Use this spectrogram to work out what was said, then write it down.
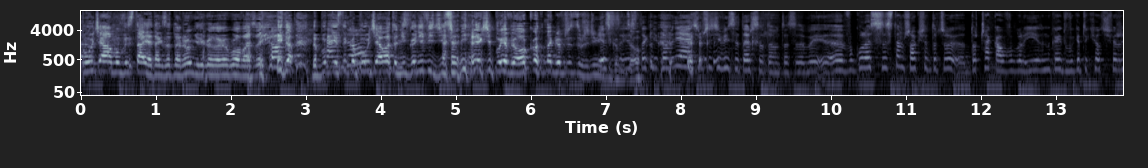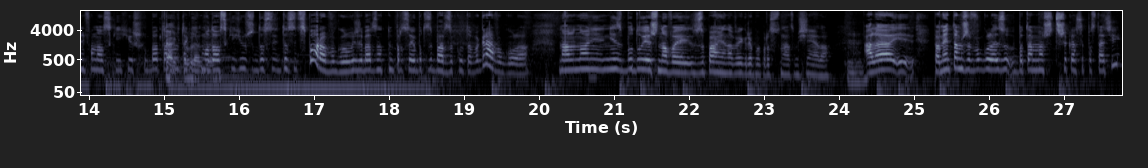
Pół ciała mu wystaje tak za ten róg i tylko taka głowa. I do, dopóki jest tylko pół ciała, to nikt go nie widzi. Jak się pojawi oko, to nagle wszyscy przeciwnicy Jest, go jest widzą. taki tam, nie, ci przeciwnicy też są tam tacy. e, W ogóle System Shock się docze, doczekał w ogóle i jedynka i dwójka takich odświeżeń fanowskich już chyba tam, Tak, takich prawda. modowskich już dosyć, dosyć sporo w ogóle, ludzie bardzo nad tym pracują, bo to jest bardzo kultowa gra w ogóle. No ale no nie, nie zbudujesz nowej, zupełnie nowej gry, po prostu na tym się nie da. Mhm. Ale y, pamiętam, że w ogóle, bo tam masz trzy klasy postaci,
